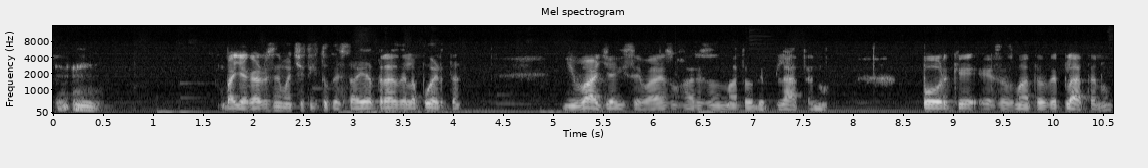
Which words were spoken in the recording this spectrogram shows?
vaya, agarre ese machetito que está ahí atrás de la puerta y vaya y se va a deshojar esas matas de plátano, porque esas matas de plátano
